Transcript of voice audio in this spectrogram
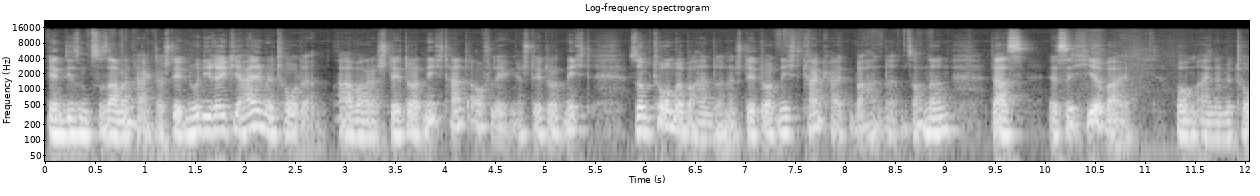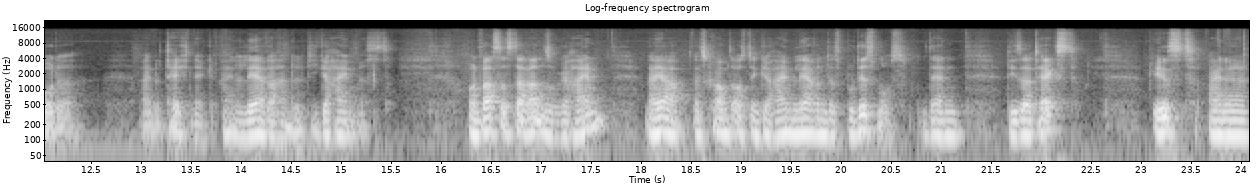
in diesem Zusammenhang. Da steht nur die Reiki-Heilmethode. Aber es steht dort nicht Handauflegen, es steht dort nicht Symptome behandeln, es steht dort nicht Krankheiten behandeln, sondern dass es sich hierbei um eine Methode, eine Technik, eine Lehre handelt, die geheim ist. Und was ist daran so geheim? Naja, es kommt aus den Geheimlehren des Buddhismus. Denn dieser Text ist eine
